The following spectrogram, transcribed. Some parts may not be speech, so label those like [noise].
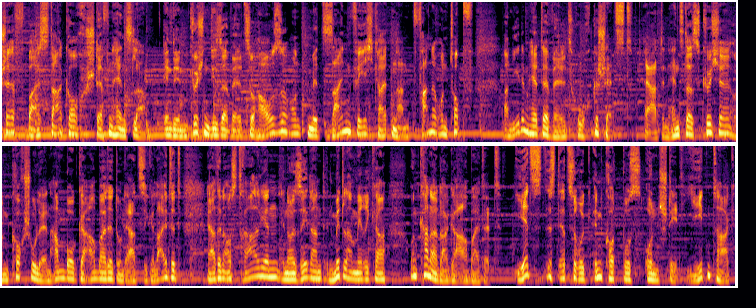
Küchenchef bei Starkoch Steffen Hensler. In den Küchen dieser Welt zu Hause und mit seinen Fähigkeiten an Pfanne und Topf an jedem Herd der Welt hoch geschätzt. Er hat in Henslers Küche und Kochschule in Hamburg gearbeitet und er hat sie geleitet. Er hat in Australien, in Neuseeland, in Mittelamerika und Kanada gearbeitet. Jetzt ist er zurück in Cottbus und steht jeden Tag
